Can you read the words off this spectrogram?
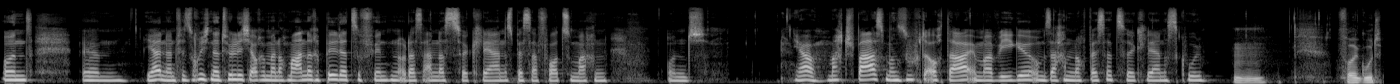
Und ähm, ja, und dann versuche ich natürlich auch immer noch mal andere Bilder zu finden oder es anders zu erklären, es besser vorzumachen. Und ja, macht Spaß. Man sucht auch da immer Wege, um Sachen noch besser zu erklären. Das ist cool. Mhm. Voll gut.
